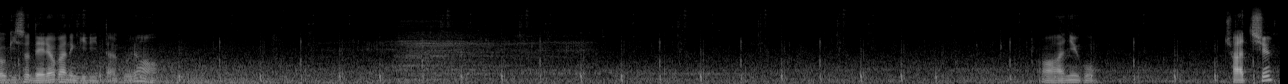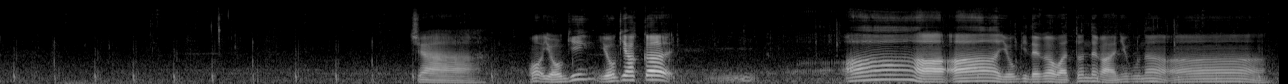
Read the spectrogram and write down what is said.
여기서 내려가는 길이 있다고요? 어 아니고 좌측? 자, 어 여기 여기 아까 아, 아, 아, 여기 내가 왔던 데가 아니구나. 아.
